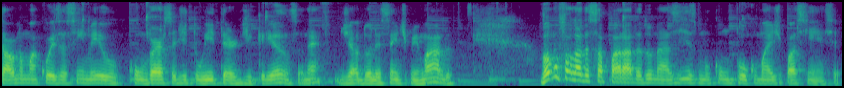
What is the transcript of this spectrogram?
tal, numa coisa assim, meio conversa de Twitter de criança, né? De adolescente mimado. Vamos falar dessa parada do nazismo com um pouco mais de paciência.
